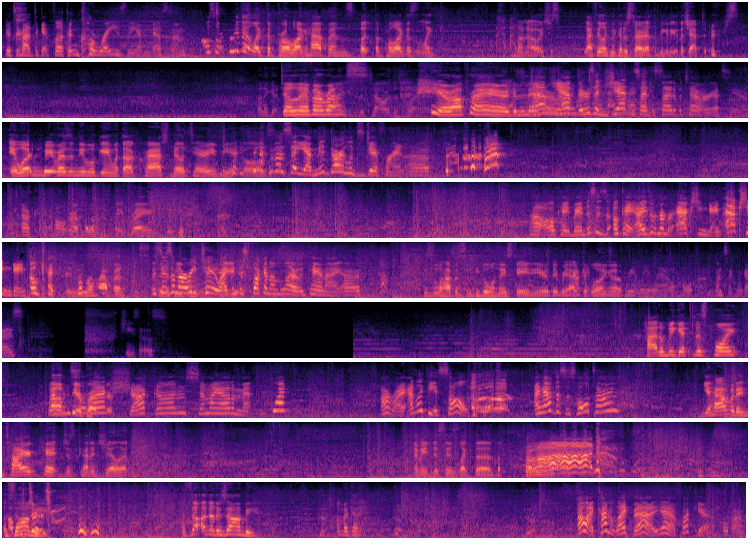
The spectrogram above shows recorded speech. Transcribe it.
It's about to get fucking crazy. I'm guessing. Also, I agree that like the prologue happens, but the prologue doesn't like. I don't know. It's just. I feel like we could have started at the beginning of the chapters. Deliver to us. the tower this way. Hear our prayer. Deliver. Yep, yep. There's a jet inside the side of a tower. That's yeah. It wouldn't be a Resident Evil game without crashed military vehicles. I was gonna say yeah. Midgard looks different. Uh. okay, hold We're on. above the fight, right? Oh, okay, man. This is okay. I either remember action game. Action game. Okay. this is what happens. This isn't RE2. I can just fucking unload, can I? Uh. This is what happens to the people when they stay near the reactor Okay, blowing up. Really loud. Hold on. One second, guys. Jesus. How did we get to this point? Weapon peer select, pressure. shotgun, semi-automatic. What? All right. I like the assault. I have this this whole time. You have an entire kit just kind of chilling. I mean, this is like the the pro. Ah! a zombie. A zo- another zombie. Oh my god. Oh, I kind of like that. Yeah. Fuck yeah. Hold on.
